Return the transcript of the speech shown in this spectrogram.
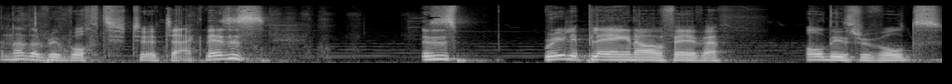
Another revolt to attack. This is this is really playing in our favor. All these revolts.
